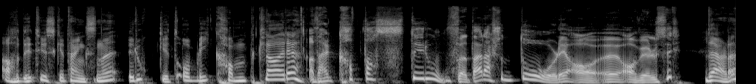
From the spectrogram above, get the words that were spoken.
av de tyske tanksene rukket å bli kampklare. Ja, det er en katastrofe! Dette er så dårlige eh, avgjørelser. Det er det,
